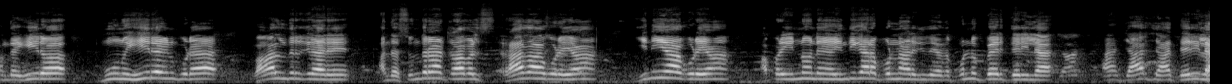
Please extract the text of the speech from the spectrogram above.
அந்த ஹீரோ மூணு ஹீரோயின் கூட வாழ்ந்திருக்கிறாரு. அந்த சுந்தரா டிராவல்ஸ் ராதா கூடயும் இனியா கூடயும் அப்புறம் இன்னொன்று இந்திக்கார பொண்ணாக இருக்குது. அந்த பொண்ணு பேர் தெரியல. ஆ, ஜார்ஜா தெரியல.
